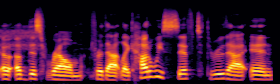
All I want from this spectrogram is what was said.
of, of this realm for that? Like how do we sift through that? And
